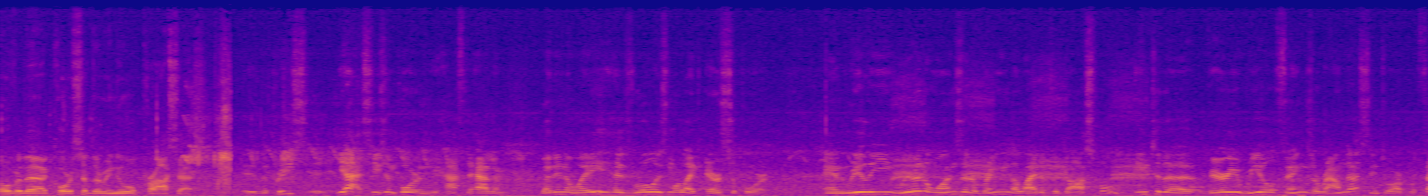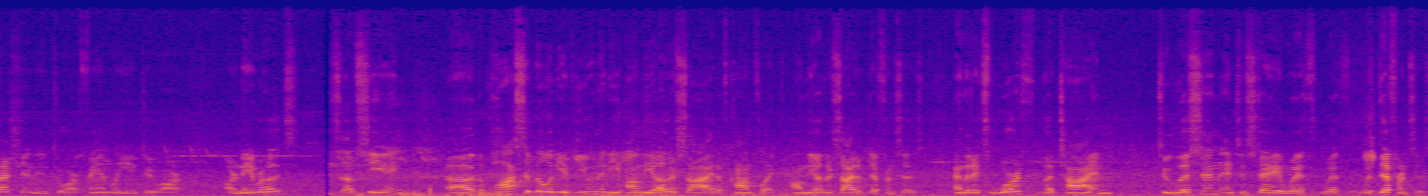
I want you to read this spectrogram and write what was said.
over the course of the renewal process. Uh, The priest, yes, he's important. We have to have him. But in a way, his role is more like air support. And really, we're the ones that are bringing the light of the gospel into the very real things around us, into our profession, into our family, into our, our neighborhoods. Of seeing uh, the possibility of unity on the other side of conflict, on the other side of differences, and that it's worth the time to listen and to stay with, with, with differences.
